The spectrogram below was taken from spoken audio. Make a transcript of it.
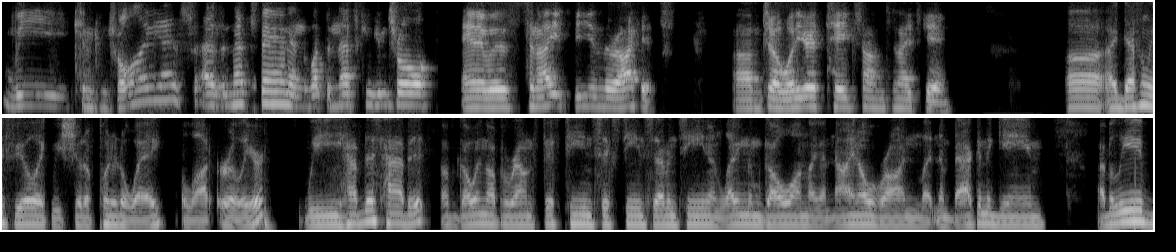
we can control, I guess, as a Nets fan, and what the Nets can control and it was tonight beating the Rockets. Um, Joe, what are your takes on tonight's game? Uh, I definitely feel like we should have put it away a lot earlier. We have this habit of going up around 15, 16, 17 and letting them go on like a 9 0 run, letting them back in the game. I believe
